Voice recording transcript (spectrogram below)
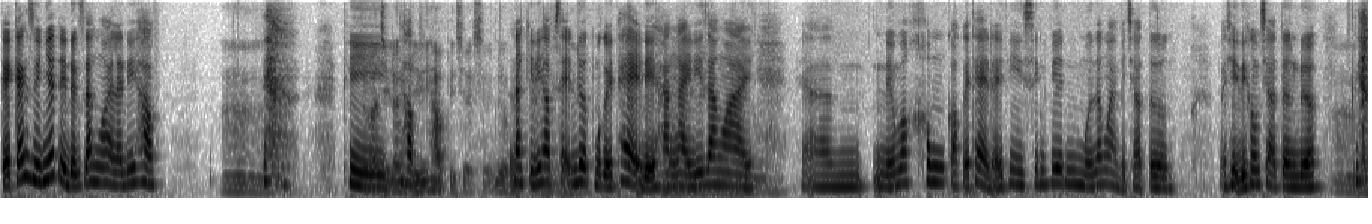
cái cách duy nhất để được ra ngoài là đi học. À. thì đăng học, ký đi học thì sẽ được đăng ký đi học sẽ được một cái thẻ để hàng ngày đi ra ngoài. À, nếu mà không có cái thẻ đấy thì sinh viên muốn ra ngoài phải trèo tường và chị thì không trèo tường được. À,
